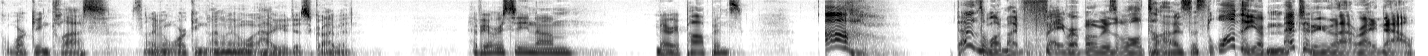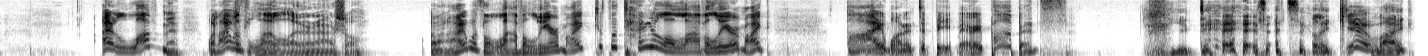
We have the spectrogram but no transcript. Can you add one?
like working class. It's not even working. I don't even know how you describe it. Have you ever seen um Mary Poppins? Oh, that is one of my favorite movies of all time. I just love that you're mentioning that right now. I love me when I was little international. When I was a lavalier, Mike, just a tiny little lavalier, Mike. I wanted to be Mary Poppins. you did. That's really cute, Mike.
